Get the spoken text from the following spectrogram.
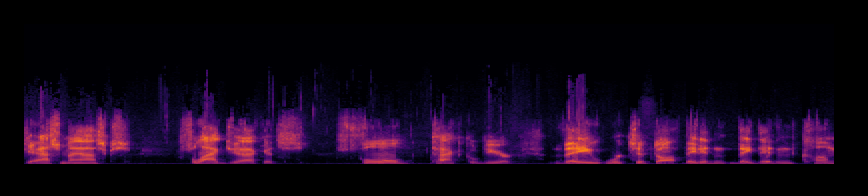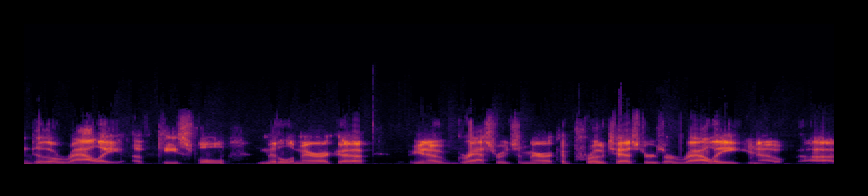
gas masks flak jackets full tactical gear. They were tipped off. They didn't they didn't come to the rally of peaceful middle america you know grassroots america protesters or rally you know uh,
